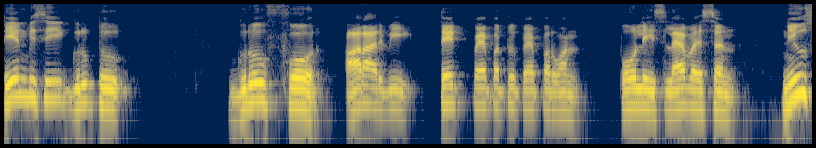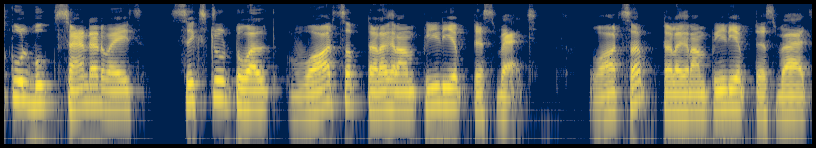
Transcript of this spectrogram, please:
TNPSC group two group four RRB TET paper two paper one police lab new school book standard wise six to twelfth WhatsApp Telegram PDF test batch WhatsApp Telegram PDF test batch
